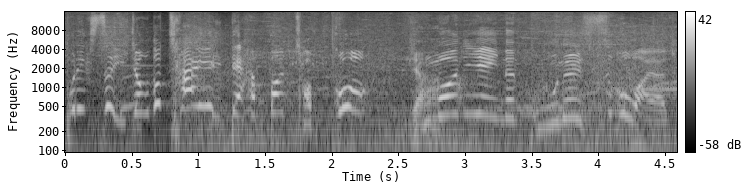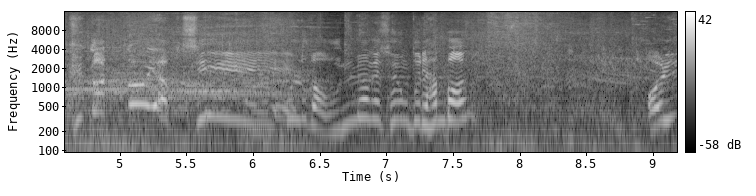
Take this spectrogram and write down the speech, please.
프릭스 이 정도 차이일 때 한 번 접고 야. 주머니에 있는 돈을 쓰고 와야죠. 그것도 역시. 홀루가 운명의 소용돌이 한 번. 얼.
